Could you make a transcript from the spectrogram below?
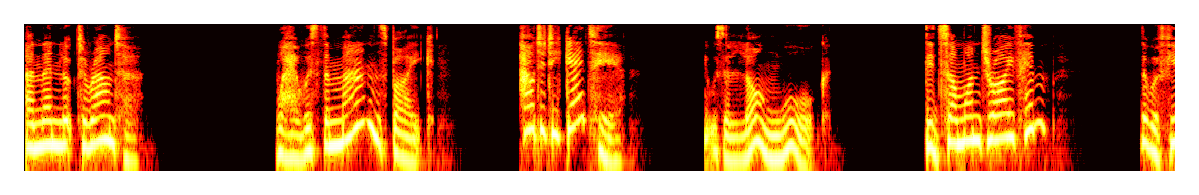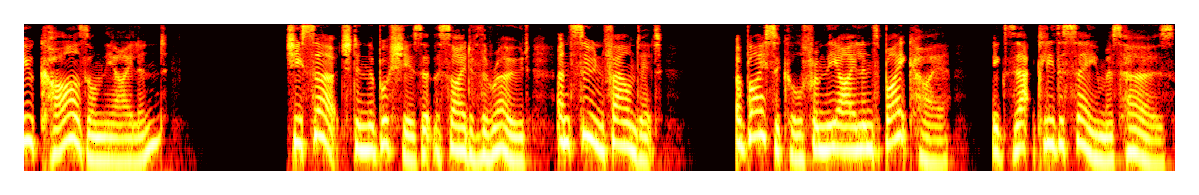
and then looked around her. Where was the man's bike? How did he get here? It was a long walk. Did someone drive him? There were few cars on the island. She searched in the bushes at the side of the road and soon found it. A bicycle from the island's bike hire, exactly the same as hers.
